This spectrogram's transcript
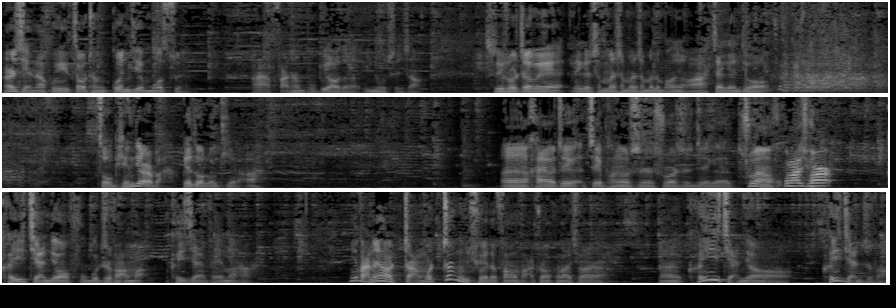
而且呢会造成关节磨损，啊，发生不必要的运动损伤。所以说，这位那个什么什么什么的朋友啊，这个就走平地儿吧，别走楼梯了啊。嗯，还有这个这朋友是说是这个转呼啦圈儿。可以减掉腹部脂肪吗，可以减肥吗哈。你反正要掌握正确的方法转呼啦圈啊，呃，可以减掉，可以减脂肪，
